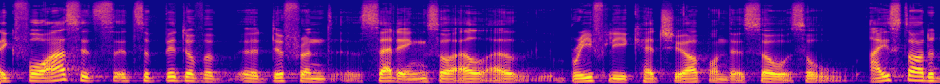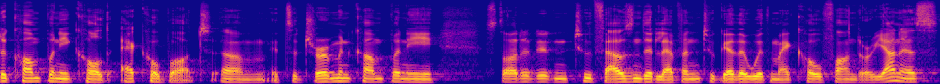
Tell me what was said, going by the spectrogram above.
like for us, it's it's a bit of a, a different uh, setting. So I'll, I'll briefly catch you up on this. So so I started a company called EchoBot. Um, it's a German company. Started it in 2011 together with my co-founder Janis.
